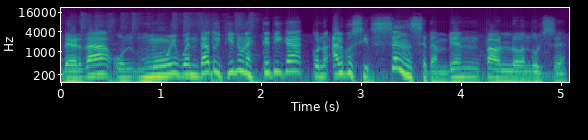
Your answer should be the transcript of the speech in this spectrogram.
De verdad, un muy buen dato y tiene una estética con algo circense también, Pablo Andulce.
